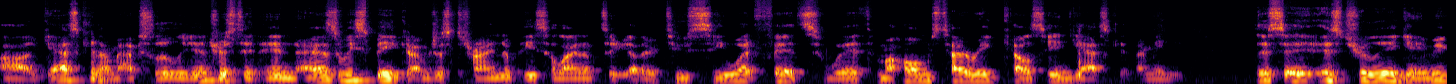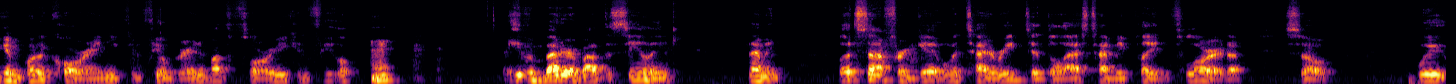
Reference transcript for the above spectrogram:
uh, Gaskin, I'm absolutely interested And As we speak, I'm just trying to piece a lineup together to see what fits with Mahomes, Tyreek, Kelce, and Gaskin. I mean, this is truly a game you can put a core in. You can feel great about the floor. You can feel even better about the ceiling. I mean, let's not forget what Tyreek did the last time he played in Florida. So we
